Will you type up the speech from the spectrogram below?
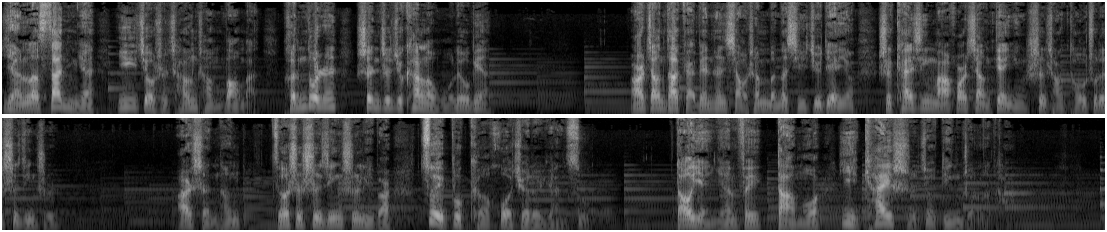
演了三年，依旧是场场爆满，很多人甚至去看了五六遍。而将它改编成小成本的喜剧电影，是开心麻花向电影市场投出的试金石。而沈腾则是试金石里边最不可或缺的元素。导演闫飞大魔一开始就盯准了他。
